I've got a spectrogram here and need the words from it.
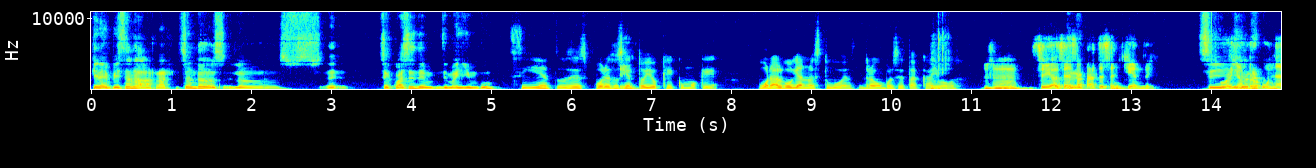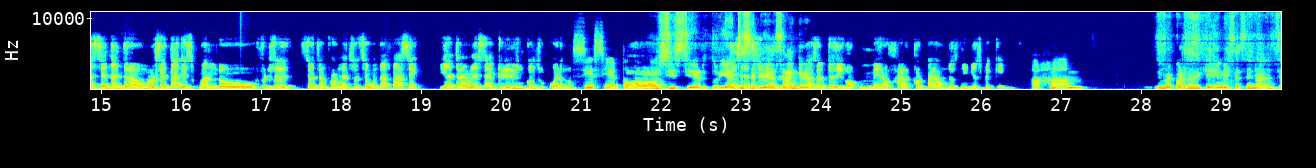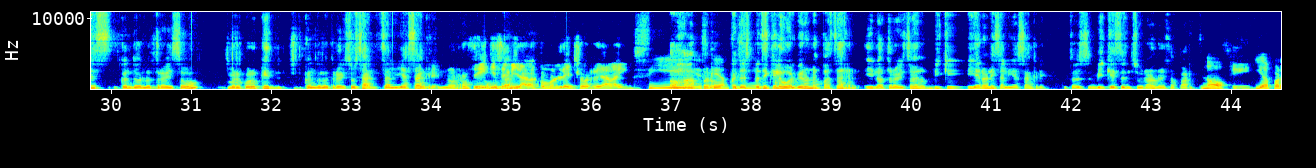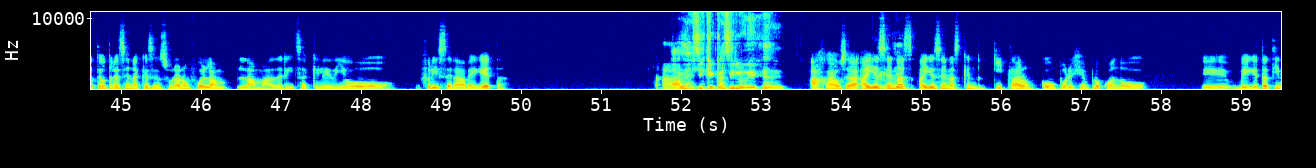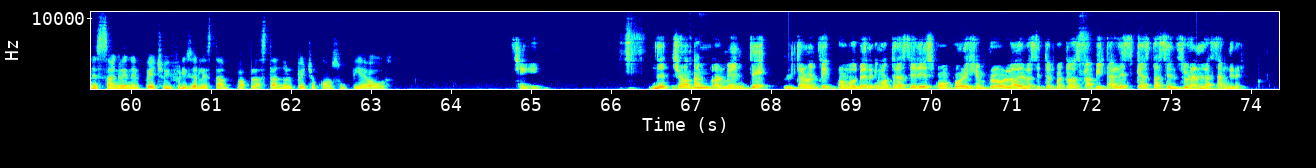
Que la empiezan a agarrar. Son los, los eh, secuaces de, de Majin Buu. Sí, entonces por eso Sí. siento yo que como que por algo ya no estuvo en Dragon Ball Z Kai, vamos. Ujú. Sí, o sea, esa parte se entiende. Sí, Por y yo ejemplo, una escena en Dragon Ball Z es cuando Freezer se transforma en su segunda fase y atraviesa a Krillin con su cuerno. Sí es cierto Oh, también. sí, cierto. Y antes Ese es salía sangre. O sea, te digo, mero hardcore para unos niños pequeños. Ajá. Ujú. Y me acuerdo de que en esa escena, antes, cuando lo atravesó, me recuerdo que cuando lo atravesó sal- salía sangre, no rojo. Sí, como y se tal. miraba como le chorreaba ahí. Sí, Ajá, es pero que antes después sí. de que lo volvieron a pasar y lo atravesó, vi que ya no le salía sangre. Entonces vi que censuraron esa parte. No, Sí. y aparte otra escena que censuraron fue la, la madriza que le dio Freezer a Vegeta. Ah, Hola, sí. así que casi lo dejan. Ajá, o sea, hay Muerte. escenas, hay escenas que quitaron, como por ejemplo cuando eh, Vegeta tiene sangre en el pecho y Freezer le está aplastando el pecho con su pie, vamos. Sí. De hecho, Sí. actualmente, literalmente, podemos ver en otras series, como por ejemplo la de los siete pecados capitales, que hasta censuran la sangre.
